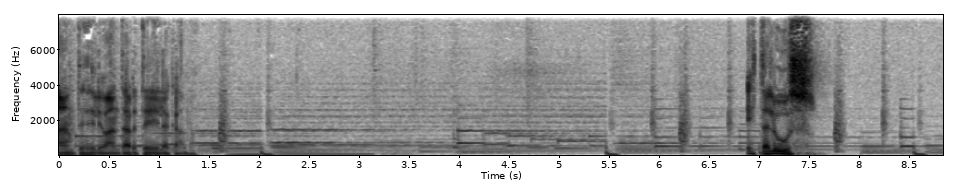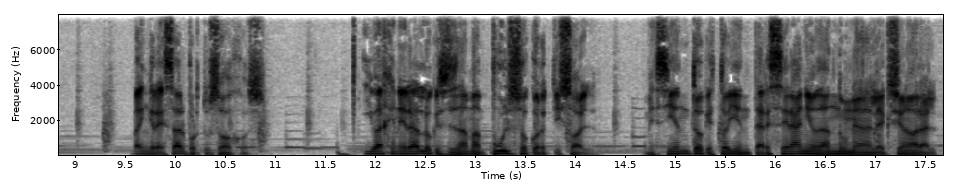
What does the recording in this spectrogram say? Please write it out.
antes de levantarte de la cama. Esta luz va a ingresar por tus ojos y va a generar lo que se llama pulso cortisol me siento que estoy en tercer año dando una lección oral.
